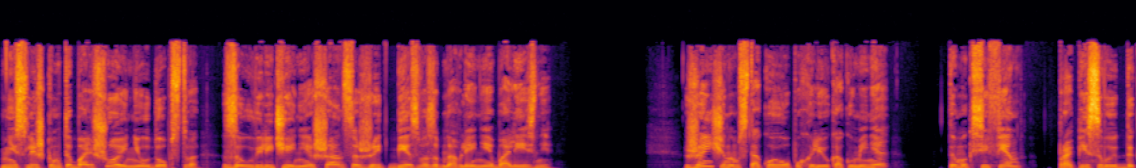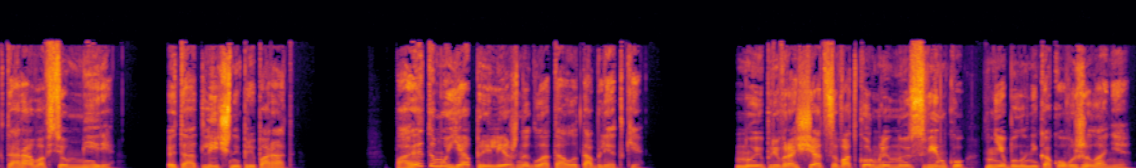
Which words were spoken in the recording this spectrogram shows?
не слишком-то большое неудобство за увеличение шанса жить без возобновления болезни. Женщинам с такой опухолью, как у меня, тамоксифен прописывают доктора во всем мире. Это отличный препарат. Поэтому я прилежно глотала таблетки. Но и превращаться в откормленную свинку не было никакого желания.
